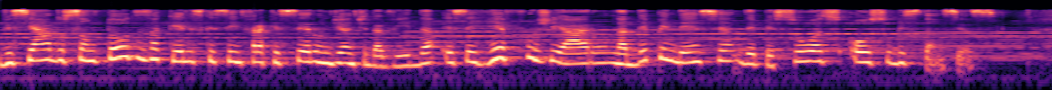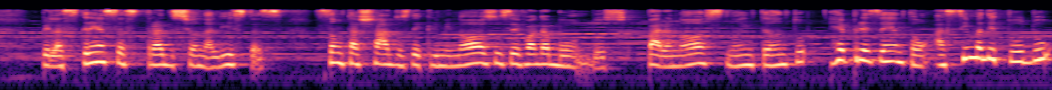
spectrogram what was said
Viciados são todos aqueles que se enfraqueceram diante da vida e se refugiaram na dependência de pessoas ou substâncias. Pelas crenças tradicionalistas, são taxados de criminosos e vagabundos. Para nós, no entanto, representam, acima de tudo,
